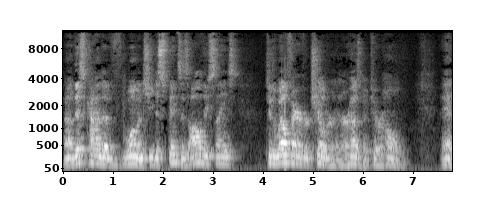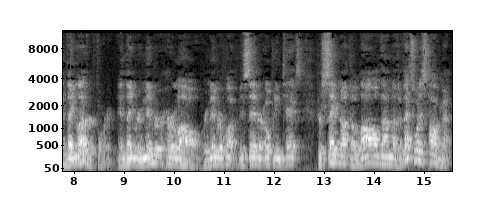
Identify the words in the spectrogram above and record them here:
Uh, this kind of woman, she dispenses all these things to the welfare of her children and her husband, to her home. And they love her for it. And they remember her law. Remember what is said in her opening text Forsake not the law of thy mother. That's what it's talking about.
